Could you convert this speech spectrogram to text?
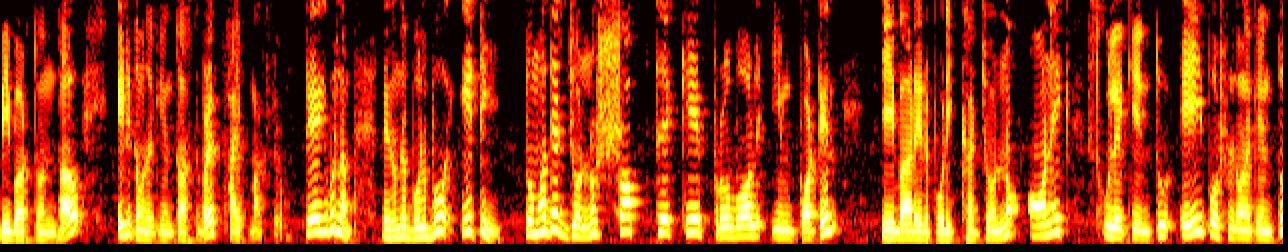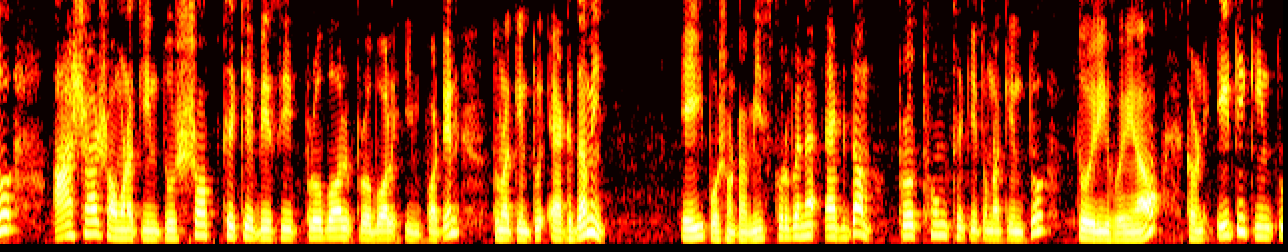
বিবর্তন দাও। এটি তোমাদের কিন্তু আসতে পারে ফাইভ মার্কসেও ঠিক আছে কি বললাম? তাই তোমাদের বলব, এটি তোমাদের জন্য সব থেকে প্রবল ইম্পর্টেন্ট এবারের পরীক্ষার জন্য অনেক স্কুলে কিন্তু এই প্রশ্ন তোমরা কিন্তু আসার সম্ভাবনা কিন্তু সব থেকে বেশি প্রবল প্রবল ইম্পর্টেন্ট তোমরা কিন্তু একদমই এই প্রশ্নটা মিস করবে না, একদম প্রথম থেকে তোমরা কিন্তু তৈরি হয়ে নাও, কারণ এটি কিন্তু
